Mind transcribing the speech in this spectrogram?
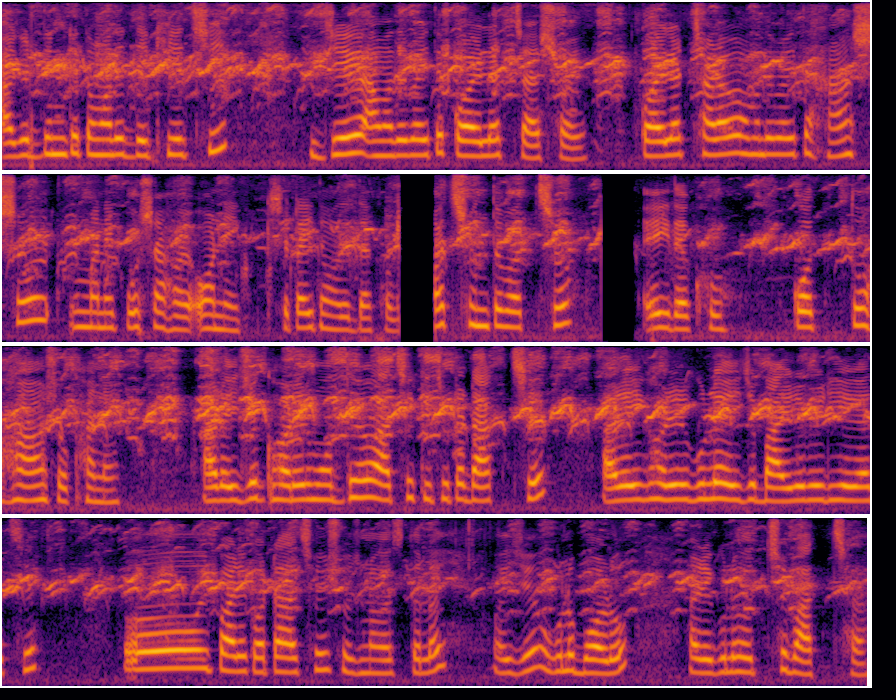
আগের দিনকে তোমাদের দেখিয়েছি যে আমাদের বাড়িতে কয়লার চাষ হয়। কয়লার ছাড়াও আমাদের বাড়িতে হাঁসও মানে পোষা হয় অনেক, সেটাই তোমাদের দেখাবো। আজ শুনতে পাচ্ছ? এই দেখো, কত হাঁস ওখানে। আর এই যে ঘরের মধ্যেও আছে কিছুটা ডাকছে, আর এই ঘরেরগুলো এই যে বাইরে বেরিয়ে গেছে। ওই পারে কটা আছে ওই সজনা গাছতলায়। ওই যে ওগুলো বড়, আর এগুলো হচ্ছে বাচ্চা।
